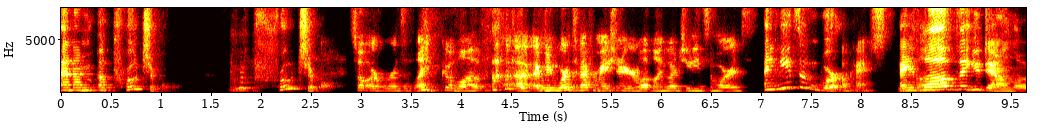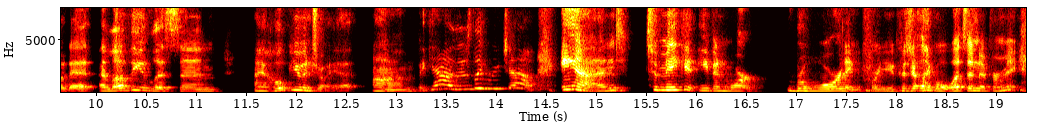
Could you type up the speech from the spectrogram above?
and i'm approachable i'm approachable So our words of like of love. Uh, I mean, words of affirmation are your love language. You need some words. I need some words. Okay. I Let's love that you download it. I love that you listen. I hope you enjoy it. Um, but yeah, just like reach out. And to make it even more rewarding for you, because you're like, well, what's in it for me?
